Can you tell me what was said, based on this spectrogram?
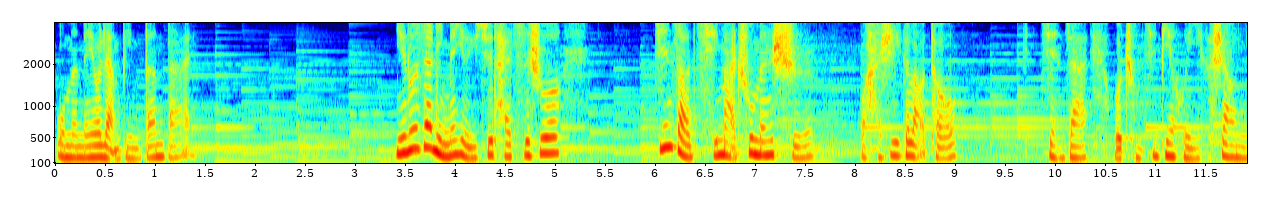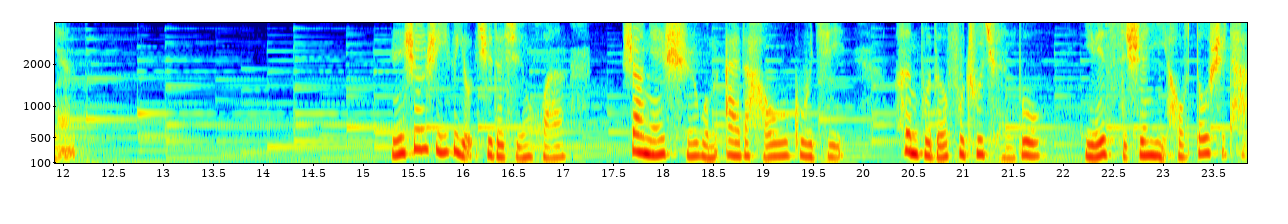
我们没有两鬓斑白。尼罗在里面有一句台词说。今早骑马出门时，我还是一个老头，现在我重新变回一个少年。人生是一个有趣的循环，少年时我们爱的毫无顾忌，恨不得付出全部，以为此生以后都是他。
